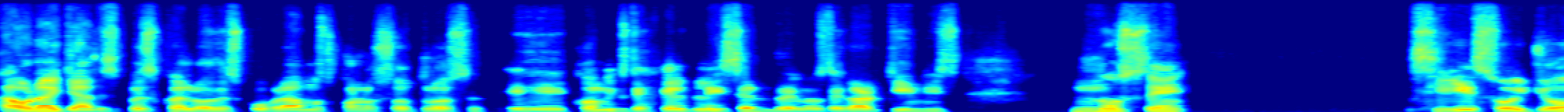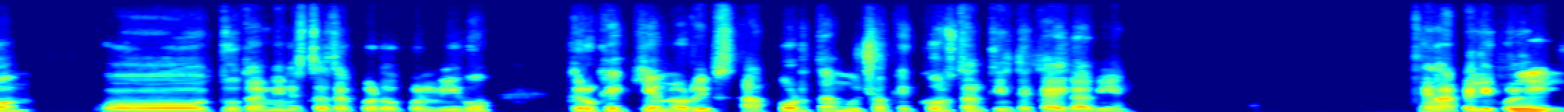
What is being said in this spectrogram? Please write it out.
ahora ya después cuando lo descubramos con los otros cómics de Hellblazer, de los de Gartinis, no sé si soy yo o tú también estás de acuerdo conmigo, creo que Keanu Reeves aporta mucho a que Constantine te caiga bien en la película. Sí,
